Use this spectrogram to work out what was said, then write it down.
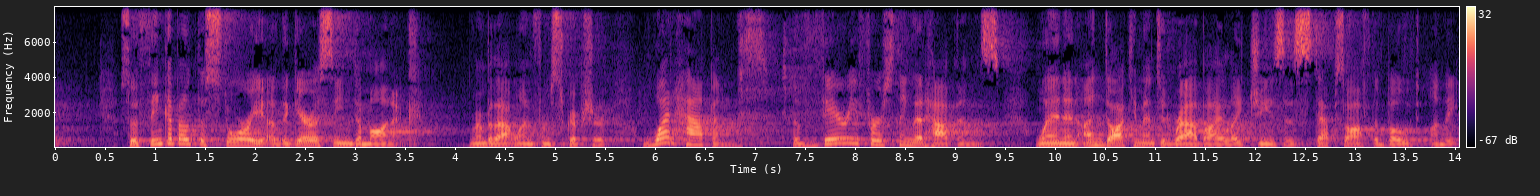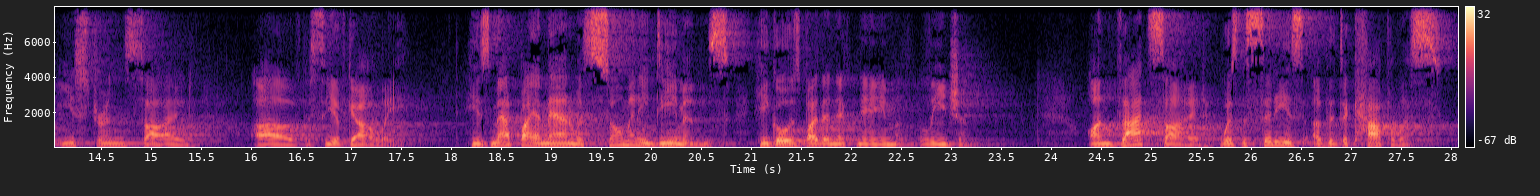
So think about the story of the Gerasene demoniac. Remember that one from Scripture. What happens, the very first thing that happens when an undocumented rabbi like Jesus steps off the boat on the eastern side of the Sea of Galilee? He's met by a man with so many demons, he goes by the nickname Legion. On that side was the cities of the Decapolis,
